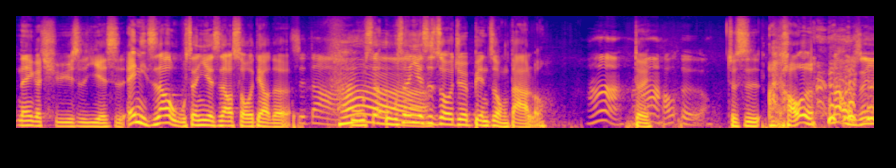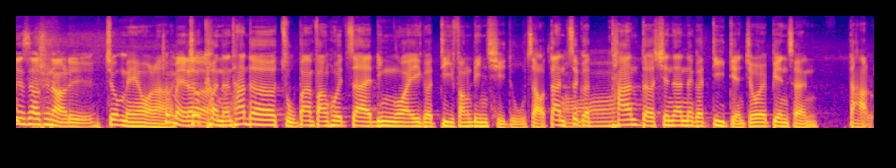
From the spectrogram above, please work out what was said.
那个区域是夜市。哎、你知道武圣夜市要收掉的？知道武圣武圣夜市之后就会变这种大楼，啊，对啊好恶哦、就是、哎 好恶那武生夜市要去哪里？就没有了，就没了就可能他的主办方会在另外一个地方另起炉灶，但这个哦他的现在那个地点就会变成大楼。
